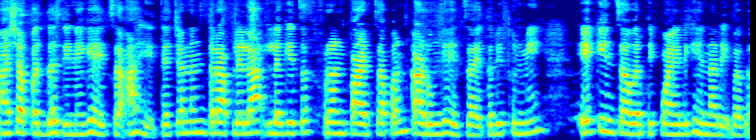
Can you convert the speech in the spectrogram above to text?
अशा पद्धतीने घ्यायचा आहे. त्याच्यानंतर आपल्याला लगेचच फ्रंट पार्टचा पण काढून घ्यायचा आहे. तर इथून मी एक इंचावरती पॉईंट घेणार आहे बघा.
